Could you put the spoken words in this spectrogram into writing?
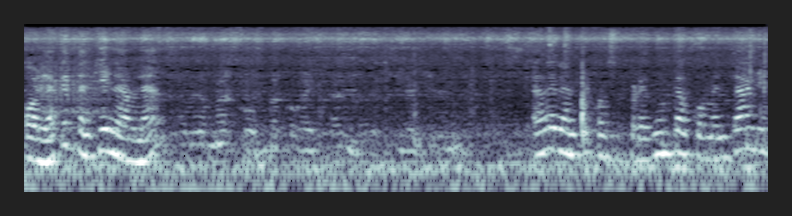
Hola, ¿qué tal? ¿Quién habla? Adelante con su pregunta o comentario.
